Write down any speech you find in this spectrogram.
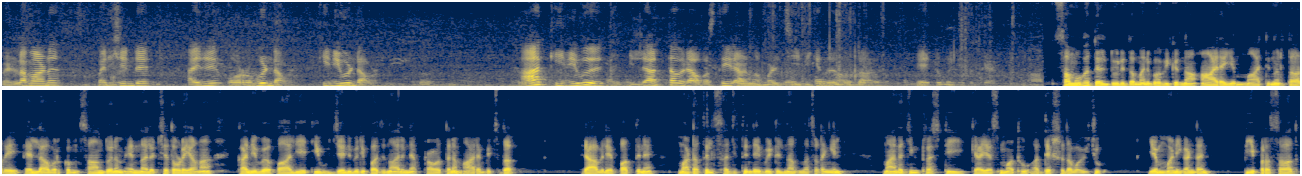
വെള്ളമാണ് മനുഷ്യന്റെ അതിന് ഉറവുണ്ടാവണം കിനിവുണ്ടാവണം. ആ കിനിവ് ഇല്ലാത്ത ഒരവസ്ഥയിലാണ് നമ്മൾ ജീവിക്കുന്നത് എന്നുള്ളതാണ് ഏറ്റവും വലിയ പ്രത്യേകത. സമൂഹത്തിൽ ദുരിതമനുഭവിക്കുന്ന ആരെയും മാറ്റി നിർത്താതെ എല്ലാവർക്കും സാന്ത്വനം എന്ന ലക്ഷ്യത്തോടെയാണ് കനിവ് പാലിയേറ്റീവ് ജനുവരി പതിനാലിന് പ്രവർത്തനം ആരംഭിച്ചത്. രാവിലെ പത്തിന് മഠത്തിൽ സജിത്തിന്റെ വീട്ടിൽ നടന്ന ചടങ്ങിൽ managing trustee K S Madhu അധ്യക്ഷത വഹിച്ചു. M Manikandan P Prasad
